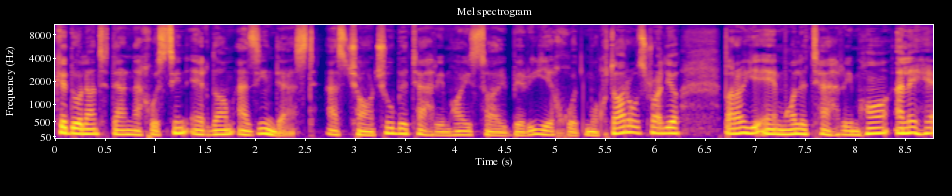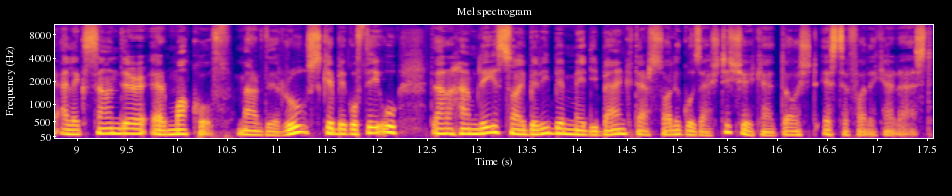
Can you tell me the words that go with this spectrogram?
که دولت در نخستین اقدام از این دست از چارچوب تحریم های سایبری خود مختار استرالیا برای اعمال تحریم ها علیه الکساندر ارماکوف مرد روس که به گفته او در حمله سایبری به مدی بانک در سال گذشته شرکت داشت استفاده کرده است.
